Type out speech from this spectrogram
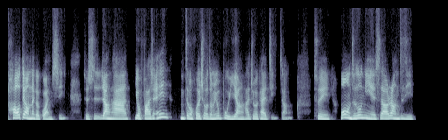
抛掉那个惯性，就是让他又发现，哎，你怎么回球怎么又不一样，他就会开始紧张。所以某种程度，你也是要让自己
